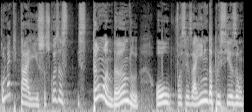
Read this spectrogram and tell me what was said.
como é que está isso? As coisas estão andando ou vocês ainda precisam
